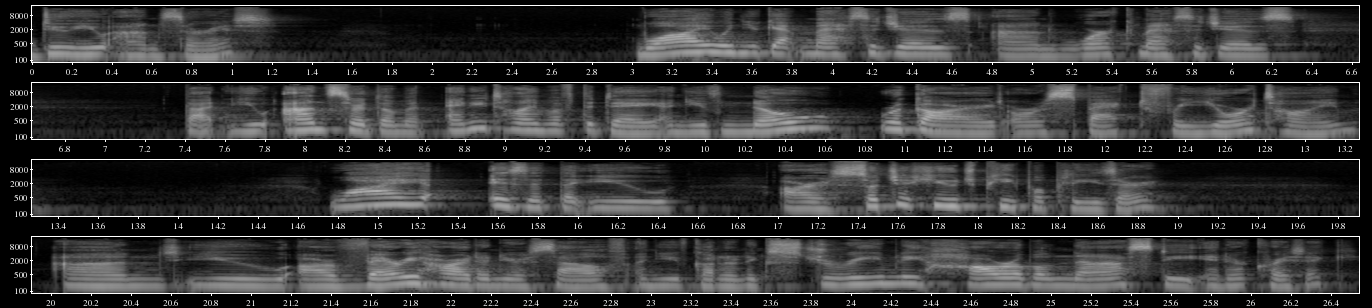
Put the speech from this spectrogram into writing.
do you answer it? Why, when you get messages and work messages, that you answered them at any time of the day and you've no regard or respect for your time? Why is it that you are such a huge people pleaser and you are very hard on yourself and you've got an extremely horrible, nasty inner critic?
